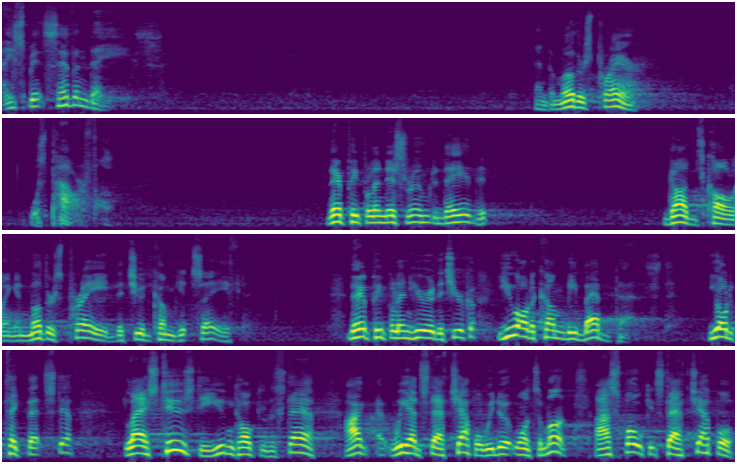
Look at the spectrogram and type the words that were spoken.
They spent seven days. And the mother's prayer was powerful. There are people in this room today that God's calling and mothers prayed that you'd come get saved. There are people in here that you're, you ought to come be baptized. You ought to take that step. Last Tuesday, you can talk to the staff. I, we had staff chapel. We do it once a month. I spoke at staff chapel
